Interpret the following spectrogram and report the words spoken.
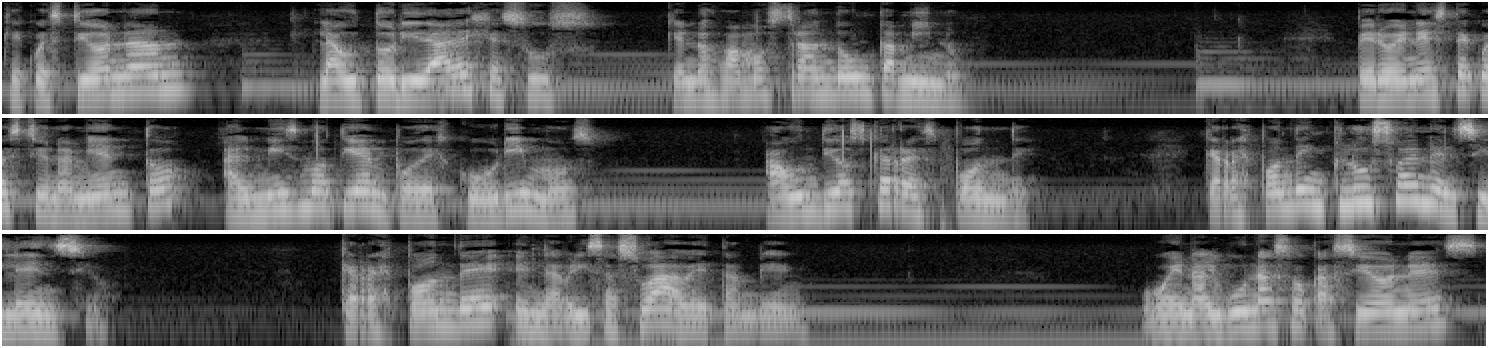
que cuestionan la autoridad de Jesús, que nos va mostrando un camino. Pero en este cuestionamiento, al mismo tiempo descubrimos a un Dios que responde, que responde incluso en el silencio, que responde en la brisa suave también, o en algunas ocasiones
